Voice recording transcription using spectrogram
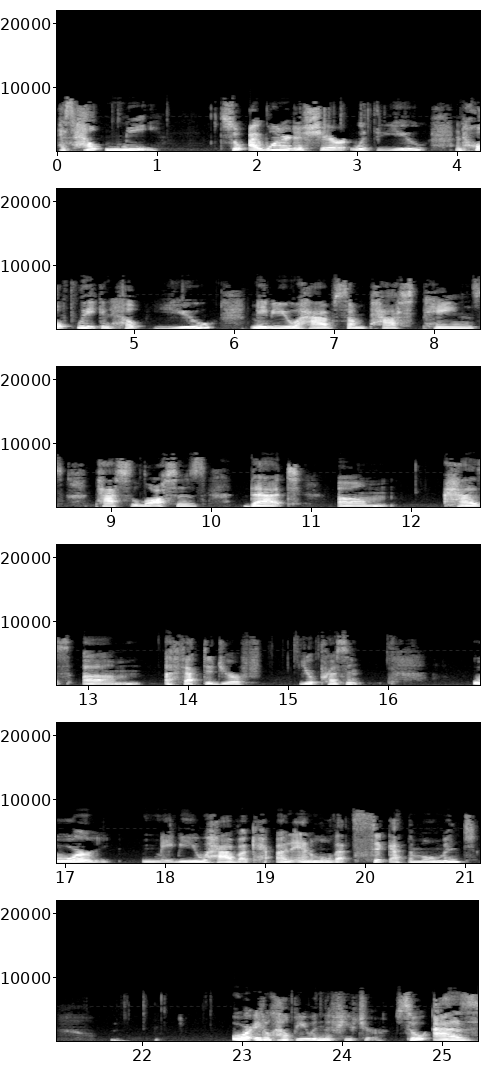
has helped me so I wanted to share it with you and hopefully it can help you. Maybe you have some past pains, past losses that um, has um, affected your your present or maybe you have a, an animal that's sick at the moment or it'll help you in the future. So as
